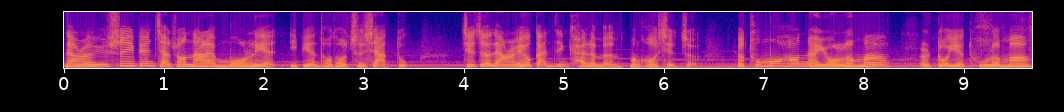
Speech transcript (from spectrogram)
两人于是一边假装拿来抹脸，一边偷偷吃下肚。接着两人又赶紧开了门，门后写着：“有涂抹好奶油了吗？耳朵也涂了吗？”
